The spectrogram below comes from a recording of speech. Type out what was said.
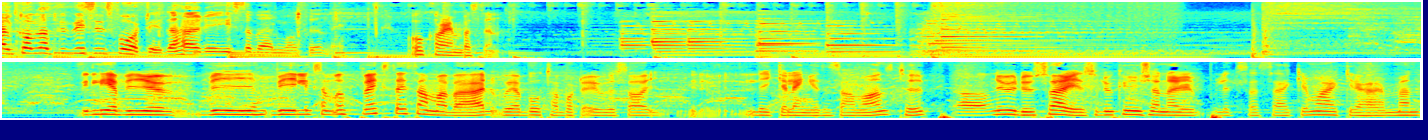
Välkomna till This is 40. Det här är Isabelle Monfrini. Och Karin Basten. Vi lever ju, vi, vi är liksom uppväxta i samma värld. Vi har bott här borta i USA lika länge tillsammans, typ. Ja. Nu är du i Sverige, så du kan ju känna dig på lite så säker mark i det här. Men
